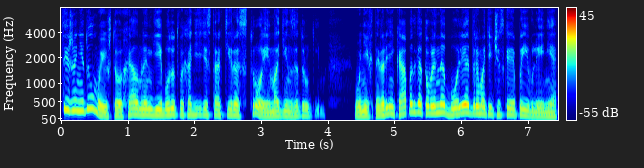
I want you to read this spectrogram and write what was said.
«Ты же не думаешь, что хелмлинги будут выходить из трактира строем один за другим? У них наверняка подготовлено более драматическое появление,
